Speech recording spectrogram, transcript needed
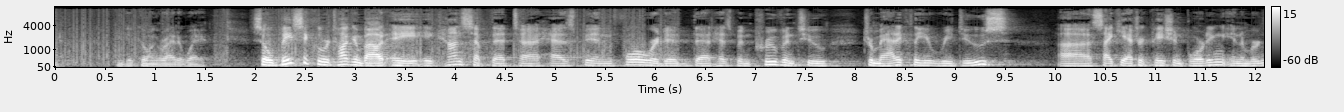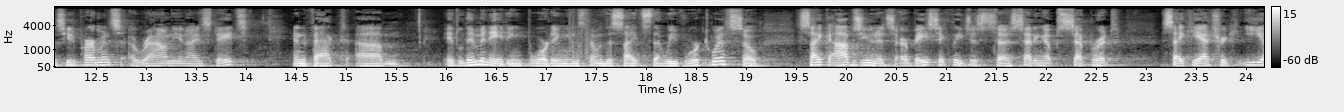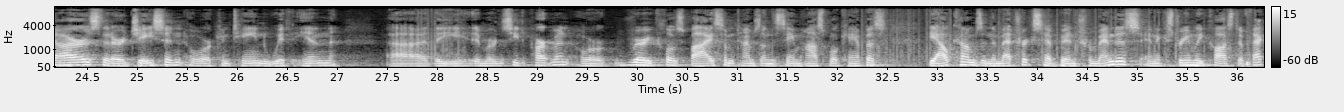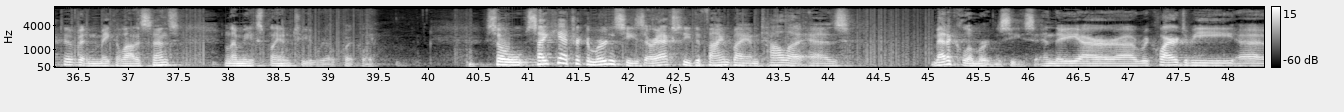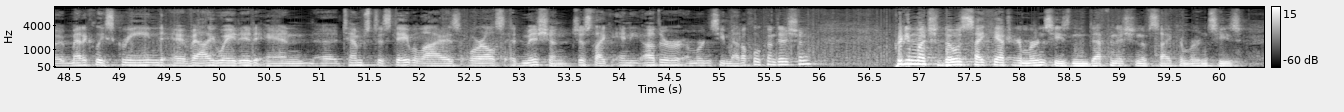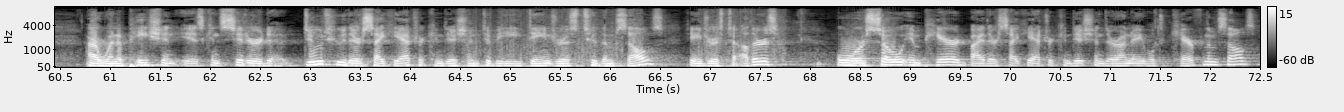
and get going right away. So basically, we're talking about a, a concept that uh, has been forwarded that has been proven to dramatically reduce uh, psychiatric patient boarding in emergency departments around the United States. In fact, um, eliminating boarding in some of the sites that we've worked with. So psych obs units are basically just uh, setting up separate psychiatric ERs that are adjacent or contained within uh, the emergency department or very close by, sometimes on the same hospital campus. The outcomes and the metrics have been tremendous and extremely cost effective and make a lot of sense. Let me explain them to you real quickly. So psychiatric emergencies are actually defined by EMTALA as medical emergencies, and they are uh, required to be uh, medically screened, evaluated, and uh, attempts to stabilize or else admission, just like any other emergency medical condition. Pretty much those psychiatric emergencies and the definition of psych emergencies are when a patient is considered, due to their psychiatric condition, to be dangerous to themselves, dangerous to others, or so impaired by their psychiatric condition they're unable to care for themselves.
